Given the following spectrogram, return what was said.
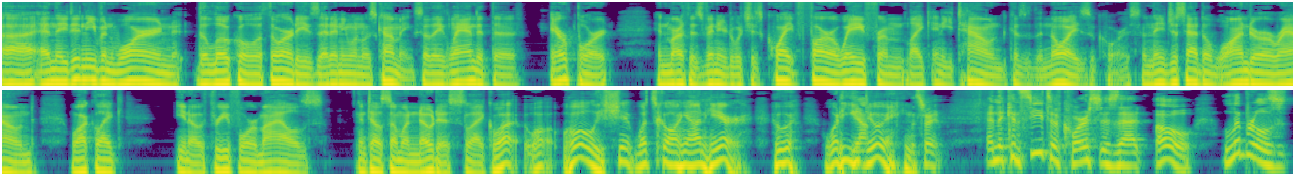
Uh, and they didn't even warn the local authorities that anyone was coming. So they landed at the airport in Martha's Vineyard, which is quite far away from like any town because of the noise, of course. And they just had to wander around, walk like, you know, three, four miles until someone noticed, like, what, Wha- holy shit, what's going on here? Who, what are you Yeah. doing? That's right. And the conceit, of course, is that, oh, liberals,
